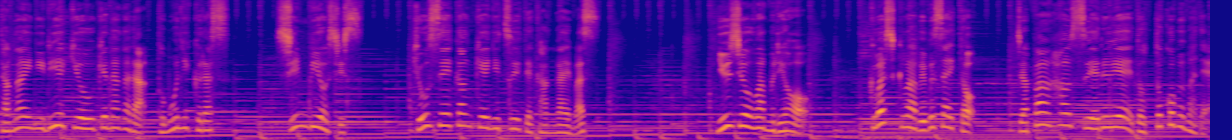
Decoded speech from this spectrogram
互いに利益を受けながら共に暮らすシンビオシス共生関係について考えます。入場は無料。詳しくはウェブサイトジャパンハウス LA.com まで。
